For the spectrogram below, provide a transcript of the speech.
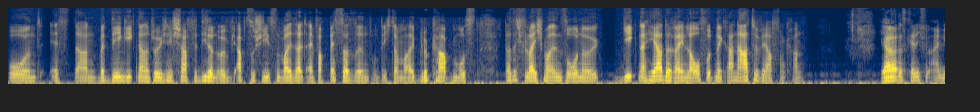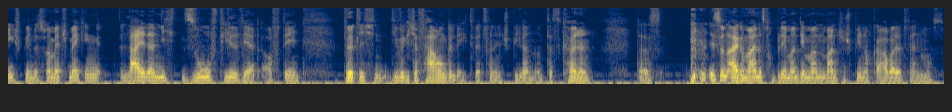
und es dann bei den Gegnern natürlich nicht schaffe, die dann irgendwie abzuschießen, weil sie halt einfach besser sind und ich dann mal Glück haben muss, dass ich vielleicht mal in so eine Gegnerherde reinlaufe und eine Granate werfen kann. Ja, das kenne ich von einigen Spielen, dass beim Matchmaking leider nicht so viel Wert auf den wirklich, die wirklich Erfahrung gelegt wird von den Spielern und das Können. Das ist so ein allgemeines Problem, an dem man in manchen Spielen noch gearbeitet werden muss.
